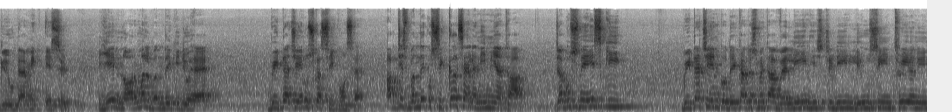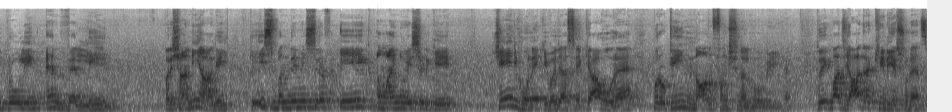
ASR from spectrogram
glutamic acid ये नॉर्मल बंदे की जो है बीटा चेन उसका सीक्वेंस है। अब जिस बंदे को सिकल सेल एनीमिया था, जब उसने इसकी बीटा चेन को देखा तो उसमें था valine histidine leucine threonine proline and valine परेशानी आ गई कि इस बंदे में सिर्फ़ एक अमाइनो एसिड के चेंज होने की वजह से क्या हो रहा है? प्रोटीन नॉन फंक्शनल हो गई है। तो एक बात याद रखें डियर स्टूडेंट्स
